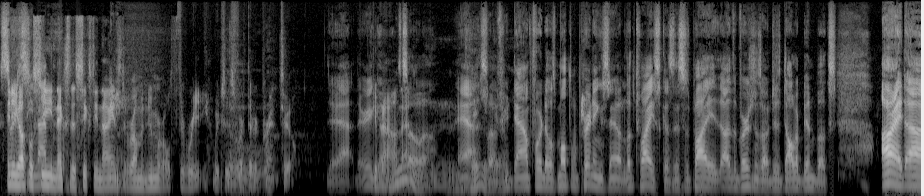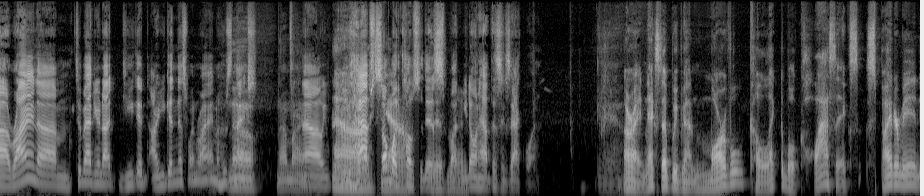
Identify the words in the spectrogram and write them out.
see- and you also see next to the 69 is the Roman numeral three, which is for third print too. Yeah, there you Keep go. on. So uh, yeah, There you if go. you're down for those multiple printings, you know, look twice because this is probably the other versions are just dollar bin books. All right, uh Ryan. Um, too bad you're not. Do you get? Are you getting this one, Ryan? Who's No, next? Not mine. No, you Ah, have somewhat yeah, close to this, but mine. you don't have this exact one. All right, next up we've got Marvel Collectible Classics Spider-Man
